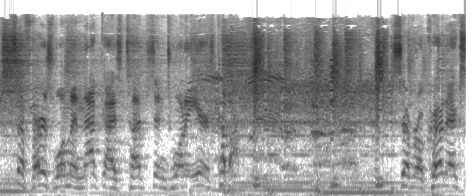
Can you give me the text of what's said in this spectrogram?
It's the first woman that guy's touched in 20 years. Come on. Several critics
